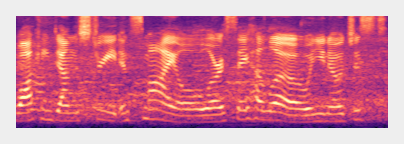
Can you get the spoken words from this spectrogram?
walking down the street and smile or say hello and you know just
